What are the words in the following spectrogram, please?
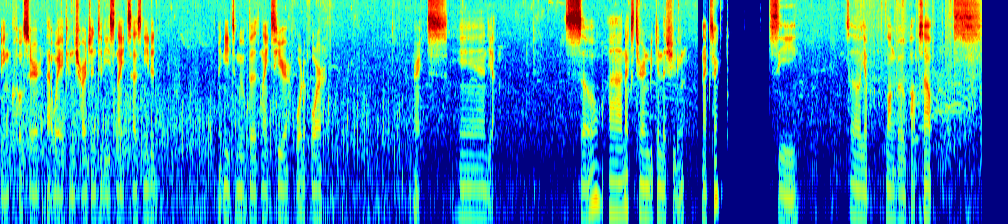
being closer. That way I can charge into these knights as needed. Might need to move the knights here, 4 to 4. Alright, and yeah. So, uh, next turn, begin the shooting. Next turn. Let's see. So, yep, longbow pops out. It's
